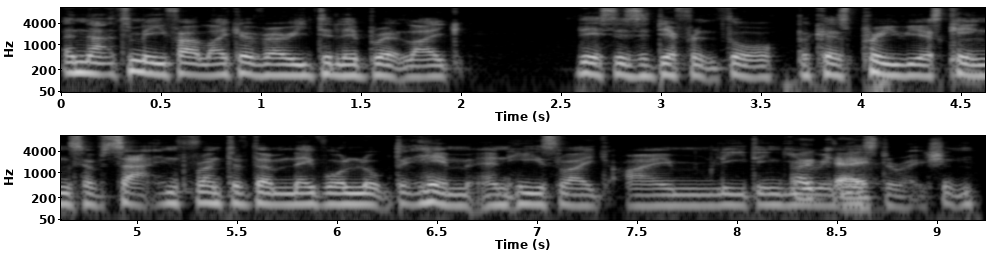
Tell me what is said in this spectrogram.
and that to me felt like a very deliberate like. This is a different Thor because previous kings have sat in front of them. They've all looked at him, and he's like, "I'm leading you in this direction."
